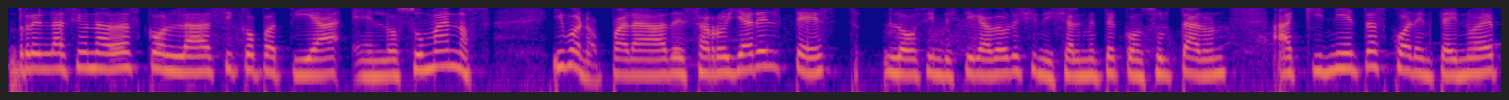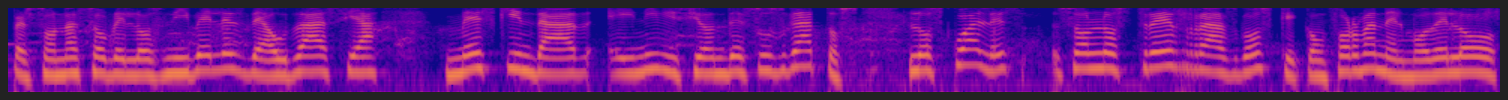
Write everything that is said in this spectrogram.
relacionadas con la psicopatía en los humanos. Y bueno, para desarrollar el test, los investigadores inicialmente consultaron a 549 personas sobre los niveles de audacia, gracia mezquindad e inhibición de sus gatos, los cuales son los tres rasgos que conforman el modelo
